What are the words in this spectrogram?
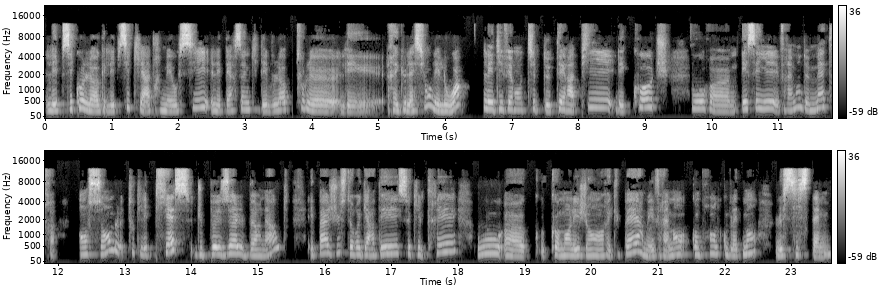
les psychologues, les psychiatres, mais aussi les personnes qui développent tous le, les régulations, les lois, les différents types de thérapies, les coachs, pour euh, essayer vraiment de mettre ensemble toutes les pièces du puzzle burnout et pas juste regarder ce qu'il crée ou euh, comment les gens récupèrent, mais vraiment comprendre complètement le système.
